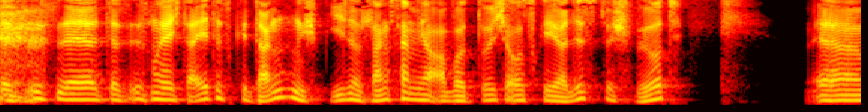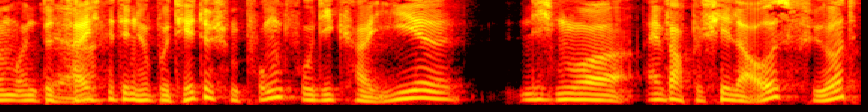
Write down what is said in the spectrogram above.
das, ist, das ist ein recht altes Gedankenspiel, das langsam ja aber durchaus realistisch wird ähm, und bezeichnet ja. den hypothetischen Punkt, wo die KI nicht nur einfach Befehle ausführt,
